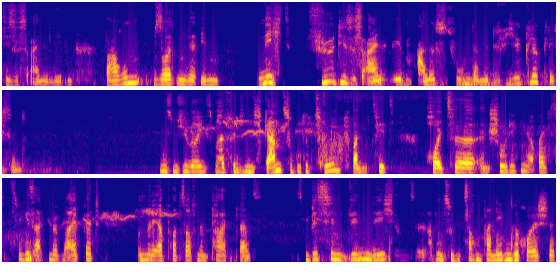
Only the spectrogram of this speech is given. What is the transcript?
dieses eine Leben. Warum sollten wir eben nicht für dieses eine Leben alles tun, damit wir glücklich sind? Ich muss mich übrigens mal für die nicht ganz so gute Tonqualität heute entschuldigen, aber ich sitze, wie gesagt, mit dem iPad und mit AirPods auf einem Parkplatz. Es ist ein bisschen windig und äh, ab und zu gibt es auch ein paar Nebengeräusche.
